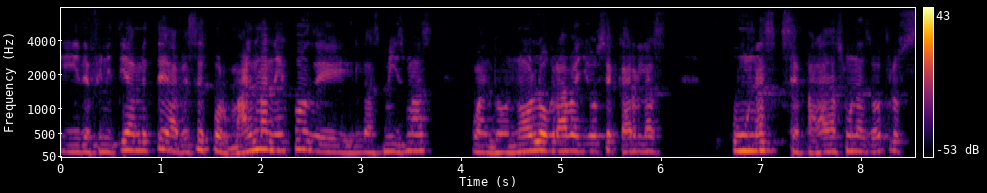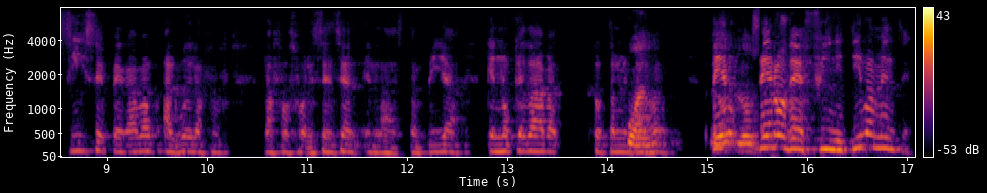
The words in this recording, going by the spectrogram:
y definitivamente a veces por mal manejo de las mismas, cuando no lograba yo secarlas unas separadas unas de otras, sí se pegaba algo de la la fosforescencia en, la estampilla que no quedaba totalmente. Pero, pero definitivamente,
